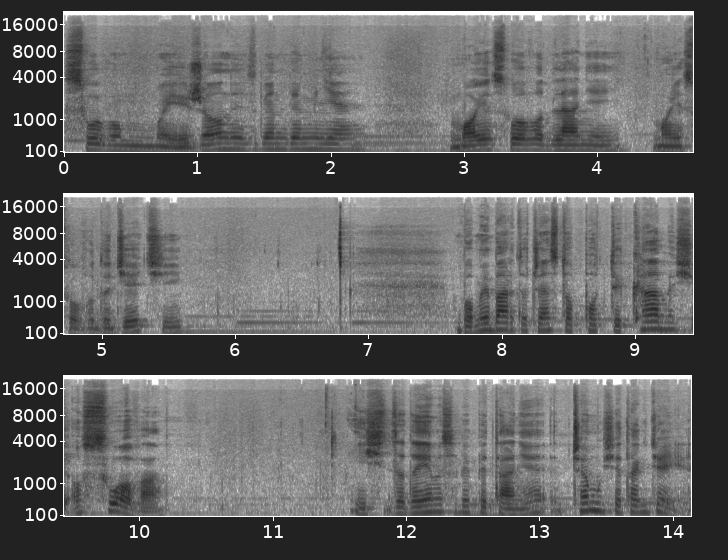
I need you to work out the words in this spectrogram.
Słowo mojej żony względem mnie, moje słowo dla niej, moje słowo do dzieci. Bo my bardzo często potykamy się o słowa i zadajemy sobie pytanie, czemu się tak dzieje?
